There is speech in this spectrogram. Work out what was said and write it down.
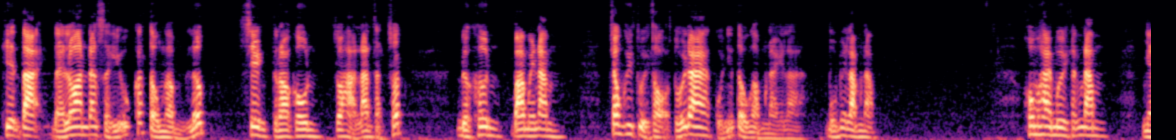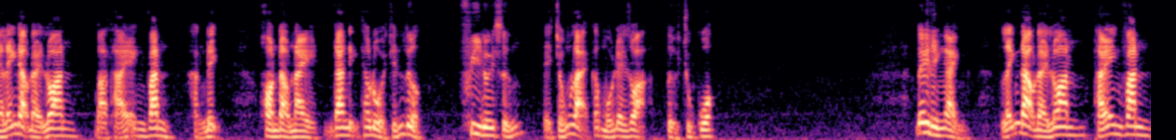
Hiện tại, Đài Loan đang sở hữu các tàu ngầm lớp Seng Dragon do Hà Lan sản xuất được hơn 30 năm, trong khi tuổi thọ tối đa của những tàu ngầm này là 45 năm. Hôm 20 tháng 5, nhà lãnh đạo Đài Loan bà Thái Anh Văn khẳng định hòn đảo này đang định theo đuổi chiến lược phi đối xứng để chống lại các mối đe dọa từ Trung Quốc. Đây là hình ảnh lãnh đạo Đài Loan Thái Anh Văn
